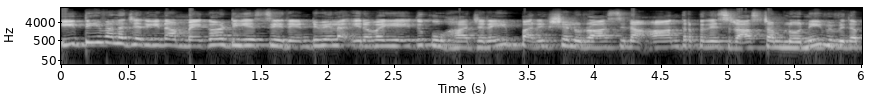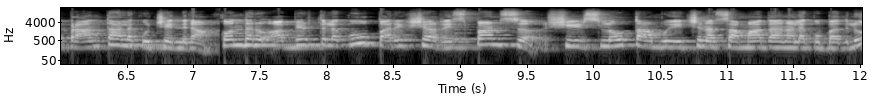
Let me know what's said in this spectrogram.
ఇటీవల జరిగిన మెగా డిఎస్సి రెండు వేల ఇరవై ఐదుకు హాజరై పరీక్షలు రాసిన ఆంధ్రప్రదేశ్ రాష్ట్రంలోని వివిధ ప్రాంతాలకు చెందిన కొందరు అభ్యర్థులకు పరీక్ష రెస్పాన్స్ షీట్స్లో తాము ఇచ్చిన సమాధానాలకు బదులు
